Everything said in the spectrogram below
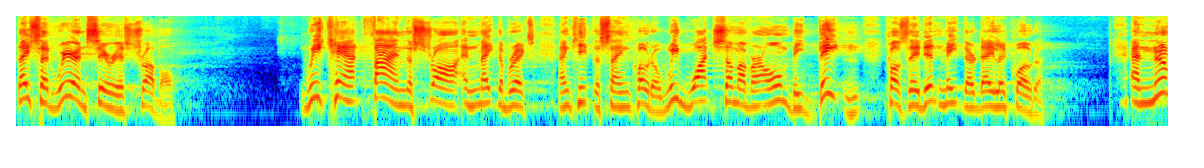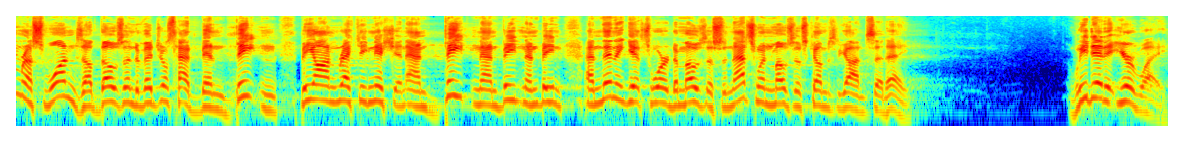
they said, We're in serious trouble. We can't find the straw and make the bricks and keep the same quota. We've watched some of our own be beaten because they didn't meet their daily quota. And numerous ones of those individuals had been beaten beyond recognition and beaten and beaten and beaten. And then it gets word to Moses, and that's when Moses comes to God and said, Hey, we did it your way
